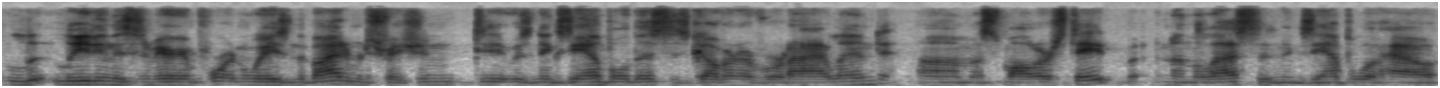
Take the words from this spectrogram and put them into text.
leading this in very important ways in the Biden administration, it was an example of this as governor of Rhode Island, um, a smaller state, but nonetheless, an example of how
